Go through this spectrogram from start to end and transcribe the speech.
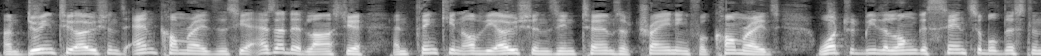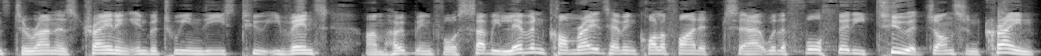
I'm doing Two Oceans and Comrades this year, as I did last year, and thinking of the Oceans in terms of training for Comrades. What would be the longest sensible distance to run as training in between these two events? I'm hoping for sub 11 Comrades, having qualified it uh, with a 432 at Johnson Crane.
